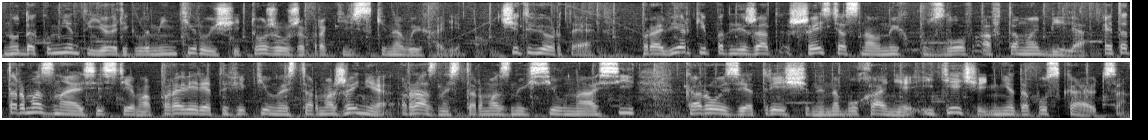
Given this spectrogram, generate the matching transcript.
но документ ее регламентирующий тоже уже практически на выходе. Четвертое. Проверке подлежат шесть основных узлов автомобиля. Это тормозная система, проверят эффективность торможения, разность тормозных сил на оси, коррозия, трещины, набухание и течи не допускаются.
